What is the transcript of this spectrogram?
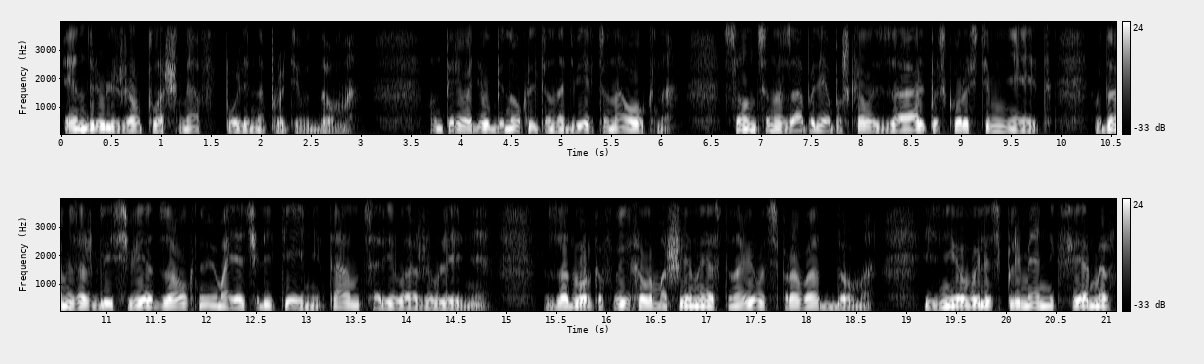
Эндрю лежал плашмя в поле напротив дома. Он переводил бинокль то на дверь, то на окна. Солнце на западе опускалось за Альпы, скоро стемнеет. В доме зажгли свет, за окнами маячили тени. Там царило оживление. С задворков выехала машина и остановилась справа от дома. Из нее вылез племянник-фермер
